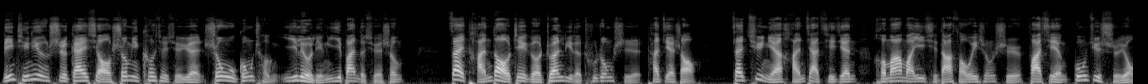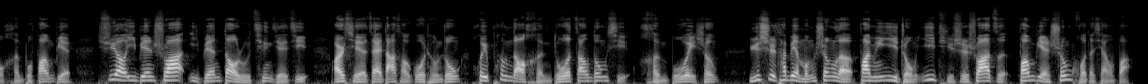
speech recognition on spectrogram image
林婷婷是该校生命科学学院生物工程一六零一班的学生，在谈到这个专利的初衷时，她介绍。在去年寒假期间，和妈妈一起打扫卫生时，发现工具使用很不方便，需要一边刷一边倒入清洁剂，而且在打扫过程中会碰到很多脏东西，很不卫生。于是他便萌生了发明一种一体式刷子，方便生活的想法。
